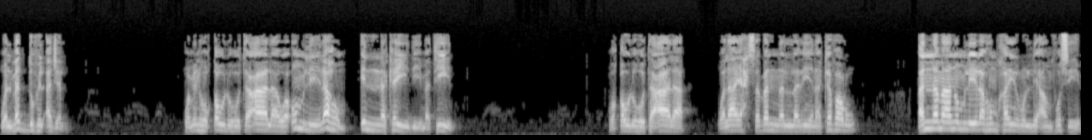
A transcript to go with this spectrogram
والمد في الأجل. ومنه قوله تعالى وأملي لهم إن كيدي متين. وقوله تعالى ولا يحسبن الذين كفروا أنما نملي لهم خير لأنفسهم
